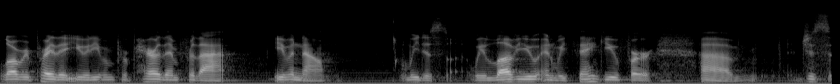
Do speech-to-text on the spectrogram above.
Lord, we pray that you would even prepare them for that, even now. We just, we love you and we thank you for um, just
